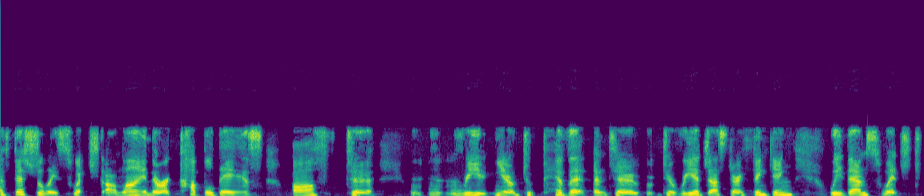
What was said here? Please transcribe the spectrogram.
officially switched online. There were a couple days off to re you know to pivot and to to readjust our thinking we then switched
